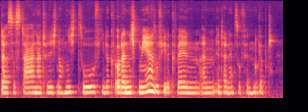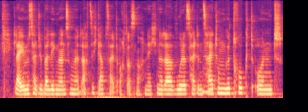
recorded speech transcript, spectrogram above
dass es da natürlich noch nicht so viele oder nicht mehr so viele Quellen im Internet zu finden gibt. Klar, ihr müsst halt überlegen, 1980 gab es halt auch das noch nicht. Ne? Da wurde es halt in ja. Zeitungen gedruckt und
